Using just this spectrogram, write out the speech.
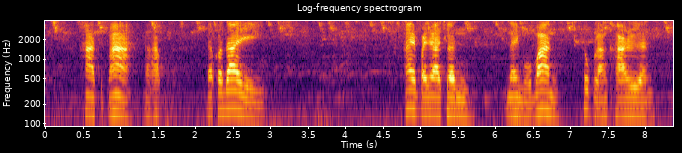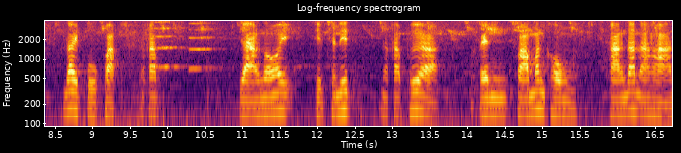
2555 นะครับ แล้วก็ได้ ให้ประชาชนในหมู่บ้านทุกหลังคาเรือน ได้ปลูกผักนะครับ อย่างน้อย 10 ชนิดนะครับ เพื่อเป็นความมั่นคงทางด้านอาหาร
